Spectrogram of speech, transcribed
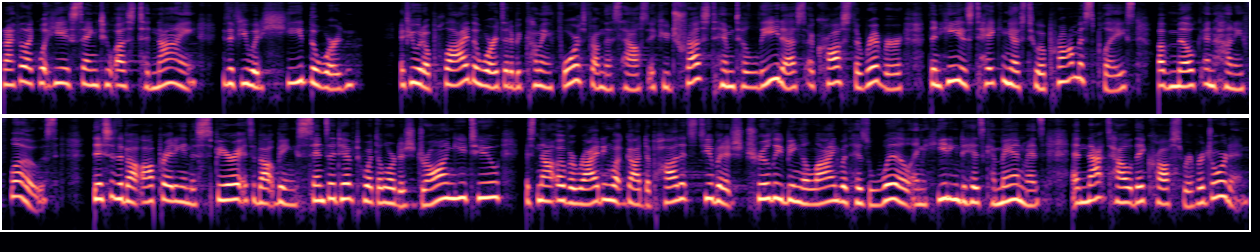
And I feel like what He is saying to us tonight is if you would heed the word if you would apply the words that are coming forth from this house, if you trust Him to lead us across the river, then He is taking us to a promised place of milk and honey flows. This is about operating in the Spirit. It's about being sensitive to what the Lord is drawing you to. It's not overriding what God deposits to you, but it's truly being aligned with His will and heeding to His commandments. And that's how they cross River Jordan.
